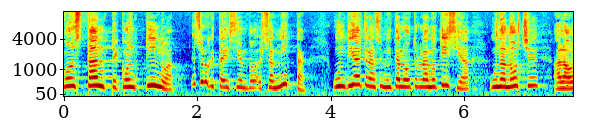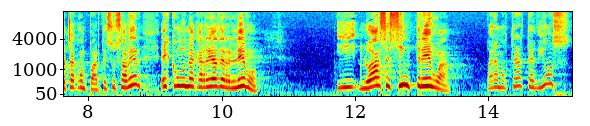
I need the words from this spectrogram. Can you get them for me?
constante, continua. Eso es lo que está diciendo el salmista. Un día transmite al otro la noticia, una noche a la otra comparte su saber. Es como una carrera de relevo. Y lo hace sin tregua para mostrarte a Dios.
